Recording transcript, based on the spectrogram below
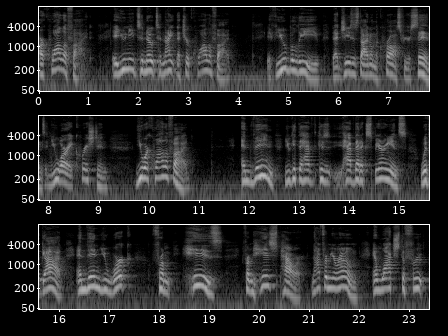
are qualified. Eh, you need to know tonight that you're qualified. If you believe that Jesus died on the cross for your sins and you are a Christian, you are qualified. And then you get to have cuz have that experience with God. And then you work from his from his power, not from your own, and watch the fruit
